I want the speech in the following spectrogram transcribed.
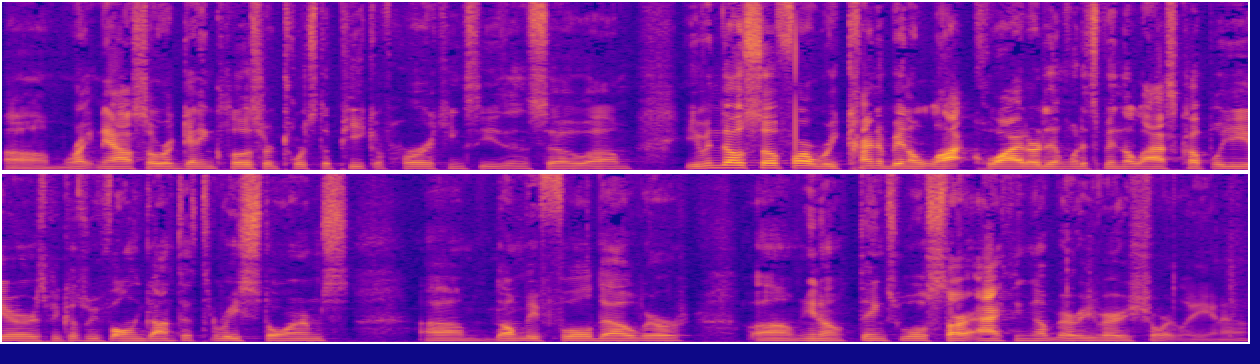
um, right now. So we're getting closer towards the peak of hurricane season. So um, even though so far we've kind of been a lot quieter than what it's been the last couple years because we've only gone to three storms, um, don't be fooled though. We're um, you know things will start acting up very very shortly. You know.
